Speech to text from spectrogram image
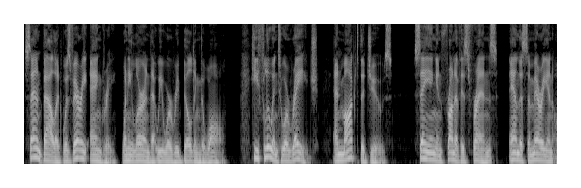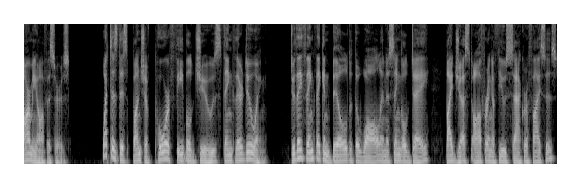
Sanballat was very angry when he learned that we were rebuilding the wall. He flew into a rage and mocked the Jews, saying in front of his friends and the Samaritan army officers, What does this bunch of poor, feeble Jews think they're doing? Do they think they can build the wall in a single day by just offering a few sacrifices?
